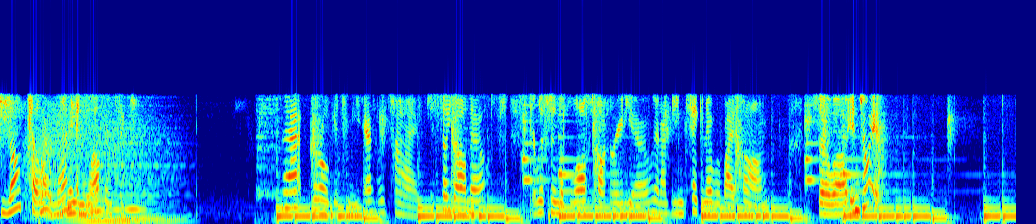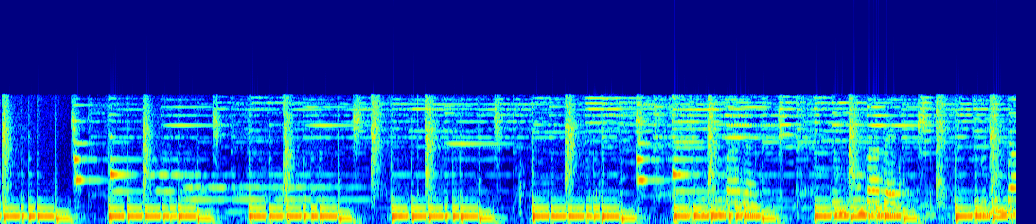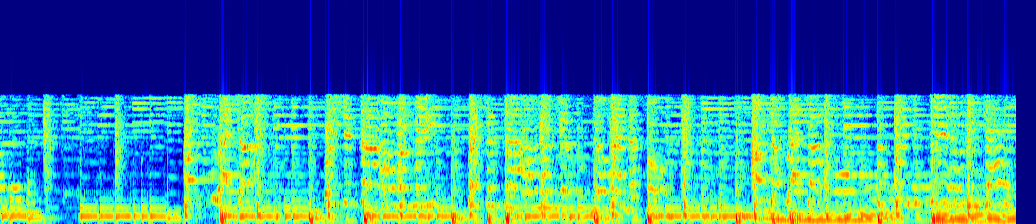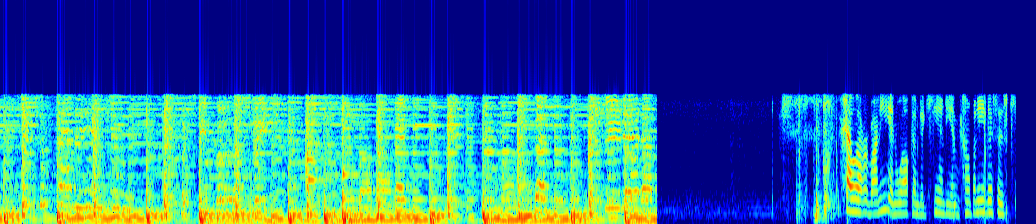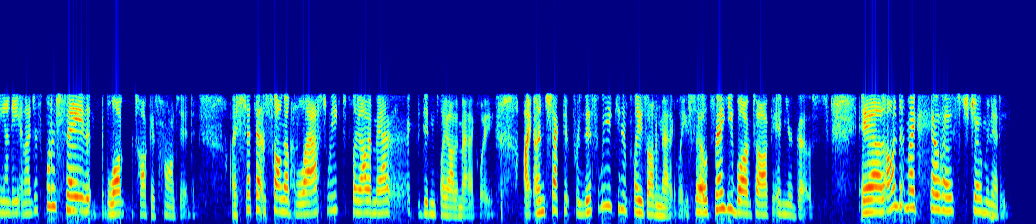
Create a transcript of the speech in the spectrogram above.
Blog Talk everyone, and welcome to. That girl gets me every time. Just so y'all know, you're listening to Blog Talk Radio, and I'm being taken over by a song. So uh, enjoy it. Everybody, and welcome to Candi and Company. This is Candi, and I just want to say that Blog Talk is haunted. I set that song up last week to play automatic. It didn't play automatically. I unchecked it for this week, and it plays automatically. So thank you, Blog Talk, and your ghosts. And on to my co-host, Joe Minetti.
